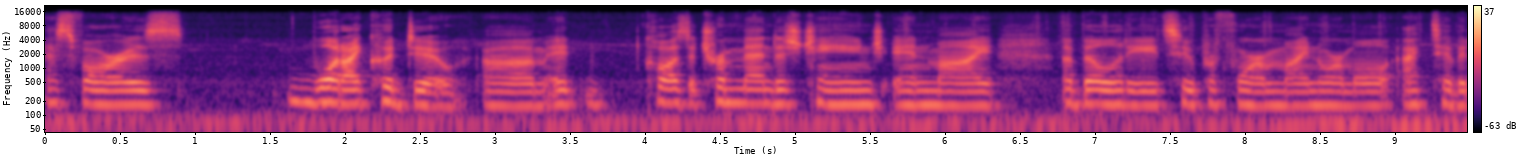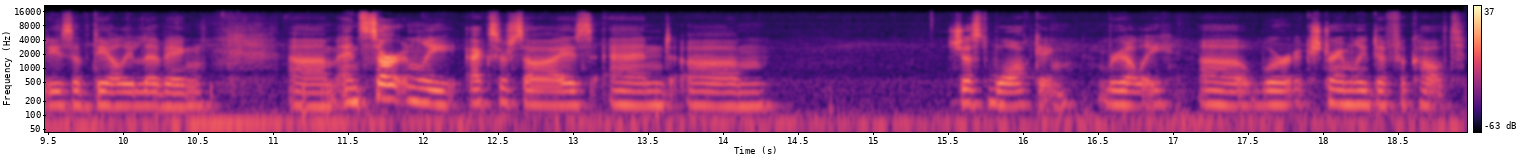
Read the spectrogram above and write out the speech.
as far as what I could do. Um, it caused a tremendous change in my ability to perform my normal activities of daily living. Um, and certainly exercise and um, just walking, really, uh, were extremely difficult.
